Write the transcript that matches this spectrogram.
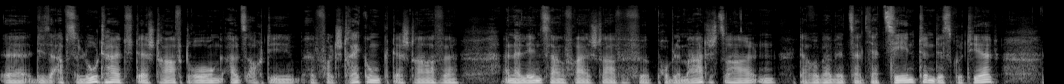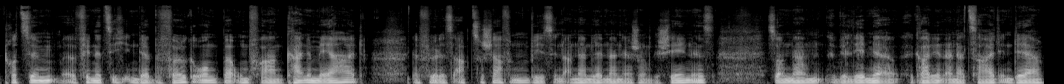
äh, diese Absolutheit der Strafdrohung als auch die äh, Vollstreckung der Strafe einer lebenslangen Freiheitsstrafe für problematisch zu halten. Darüber wird seit Jahrzehnten diskutiert. Trotzdem äh, findet sich in der Bevölkerung bei Umfragen keine Mehrheit dafür, das abzuschaffen, wie es in anderen Ländern ja schon geschehen ist, sondern wir leben ja gerade in einer Zeit, in der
